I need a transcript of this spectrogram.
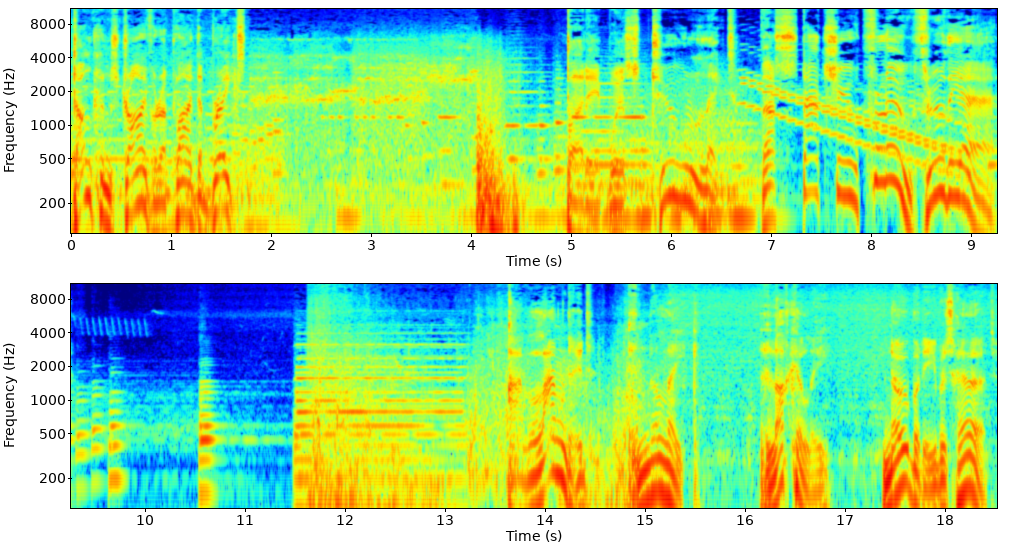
Duncan's driver applied the brakes was too late. The statue flew through the air. And landed in the lake. Luckily, nobody was hurt.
